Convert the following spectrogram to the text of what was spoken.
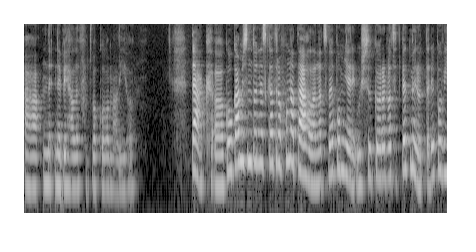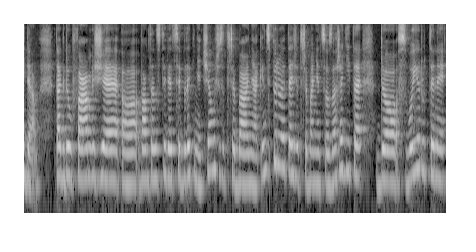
a ne- neběhali furt okolo malýho. Tak, eh, koukám, že jsem to dneska trochu natáhla nad své poměry, už skoro 25 minut tady povídám. Tak doufám, že eh, vám ten ty věci byly k něčemu, že se třeba nějak inspirujete, že třeba něco zařadíte do svojí rutiny.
